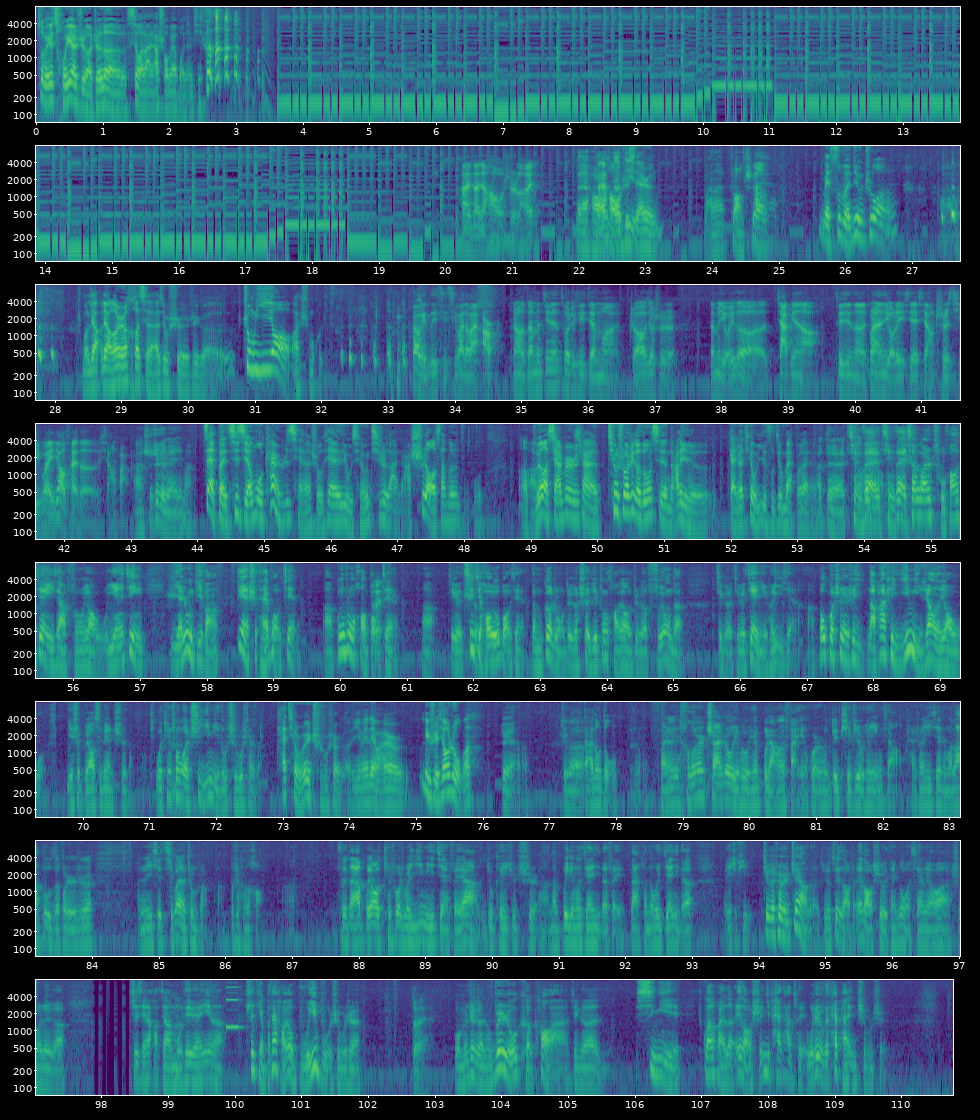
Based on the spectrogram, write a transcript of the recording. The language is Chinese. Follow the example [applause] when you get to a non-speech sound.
作为从业者，真的希望大家少买保健品。[laughs] 嗨，大家好，我是老 A。大家好，大家好，我是闲人，完了撞车了，每次稳定撞。什么两两个人合起来就是这个中医药啊？什么鬼？[laughs] 不要给自己起奇怪的外号。然后咱们今天做这期节目啊，主要就是咱们有一个嘉宾啊，最近呢突然有了一些想吃奇怪药材的想法。啊，是这个原因吧？在本期节目开始之前，首先友情提示大家：是药三分毒啊，不要闲着是干。听说这个东西哪里感觉挺有意思，就买回来。啊，对，请在请在相关处方建议下服用药物，严禁严重提防电视台保健啊、公众号保健啊、这个亲戚好友保健等各种这个涉及中草药这个服用的这个这个建议和意见啊，包括甚至是哪怕是乙米这样的药物，也是不要随便吃的。我听说过吃乙米都吃出事儿的。还挺容易吃出事儿的，因为那玩意儿利水消肿嘛，对啊，这呃个大家都懂。反正很多人吃完之后也会有些不良的反应，或者说对体质有些影响，产生一些什么拉肚子，或者是反正一些奇怪的症状啊，不是很好啊。所以大家不要听说什么乙米减肥啊，你就可以去吃啊，那不一定能减你的肥，但可能会减你的 HP。这个事儿是这样的，这个最早是 A 老师有一天跟我闲聊啊，说这个之前好像某些原因呢，身体也不太好，要补一补，是不是？对，我们这个温柔可靠啊，这个细腻关怀的 A 老师一拍大腿，我这有个胎盘，你吃不吃？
